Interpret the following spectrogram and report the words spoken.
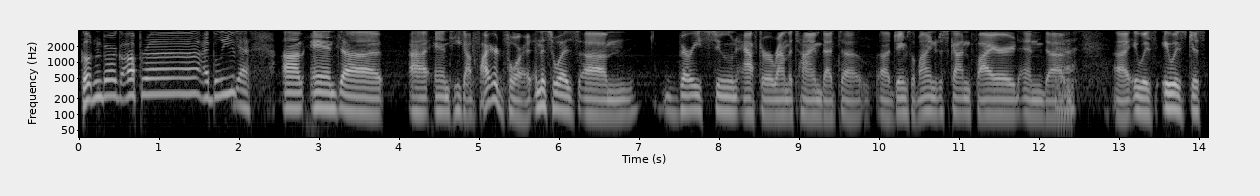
Gothenburg Opera, I believe. Yes. um, and uh, uh, and he got fired for it. And this was. Um, very soon after, around the time that uh, uh, James Levine had just gotten fired, and um, uh, it was it was just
